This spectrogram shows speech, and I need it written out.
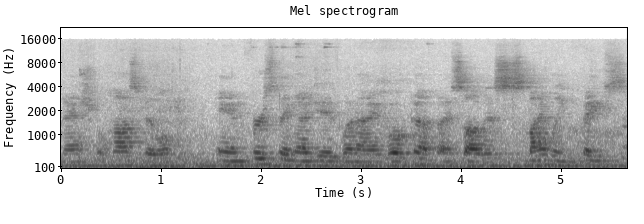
Nashville hospital, and first thing I did when I woke up, I saw this smiling face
